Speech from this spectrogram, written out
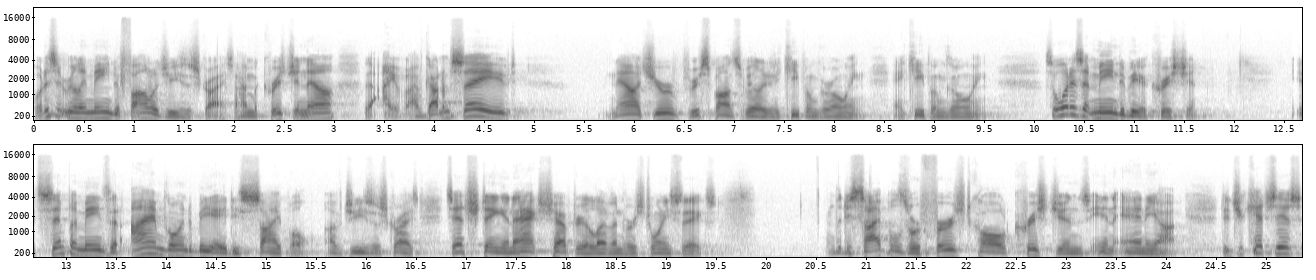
What does it really mean to follow Jesus Christ? I'm a Christian now. I've, got them saved. Now it's your responsibility to keep them growing and keep them going. So, what does it mean to be a Christian? It simply means that I am going to be a disciple of Jesus Christ. It's interesting in Acts chapter 11, verse 26. The disciples were first called Christians in Antioch. Did you catch this?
